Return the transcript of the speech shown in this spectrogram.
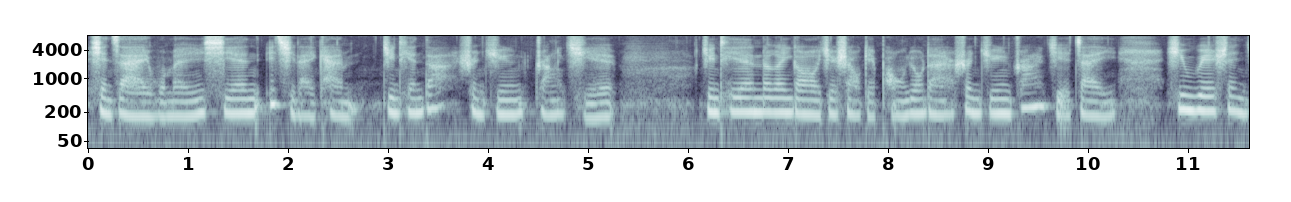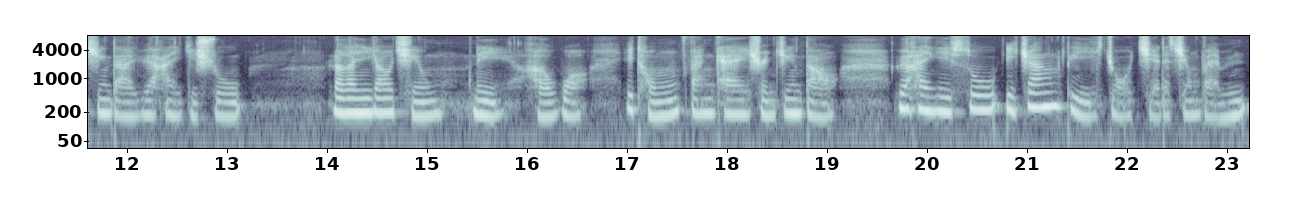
现在我们先一起来看今天的圣经章节。今天乐恩要介绍给朋友的圣经章节，在新约圣经的约翰一书。乐恩邀请你和我一同翻开圣经到约翰一书一章第九节的经文。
